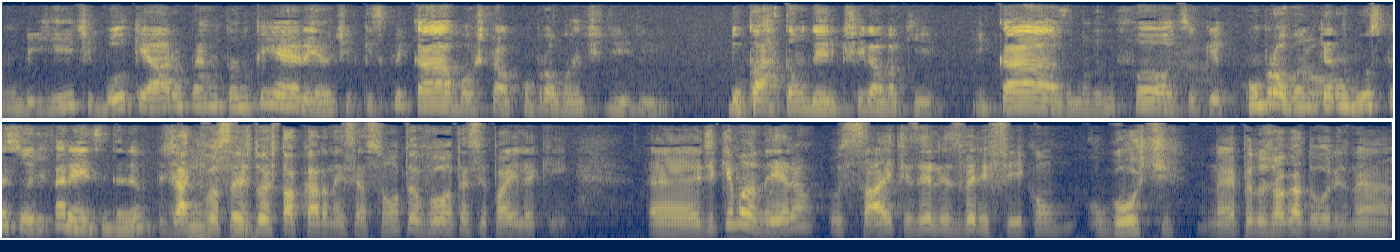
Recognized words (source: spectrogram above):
um, big hit, bloquearam perguntando quem era. E aí eu tive que explicar, mostrar o comprovante de, de do cartão dele que chegava aqui em casa, mandando fotos, o que, comprovando que eram duas pessoas diferentes, entendeu? Já que vocês dois tocaram nesse assunto, eu vou antecipar ele aqui é, de que maneira os sites eles verificam o ghost né, pelos jogadores, né,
